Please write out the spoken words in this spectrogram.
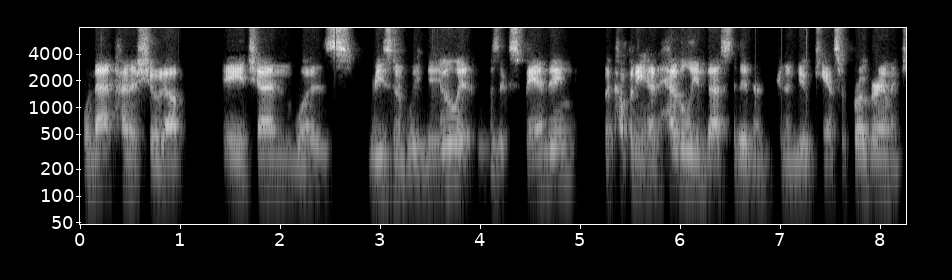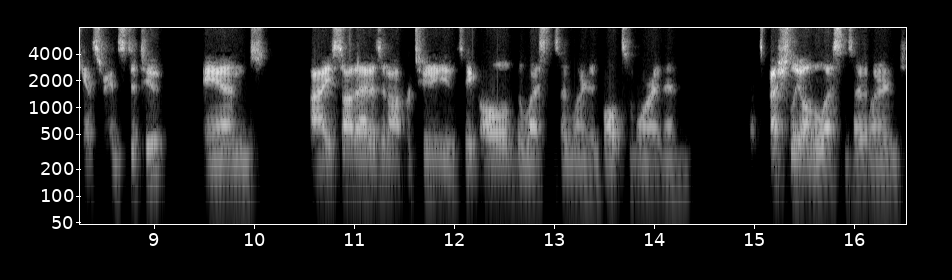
when that kind of showed up, AHN was reasonably new. It was expanding. The company had heavily invested in, in a new cancer program and Cancer Institute. And I saw that as an opportunity to take all of the lessons I learned in Baltimore and then especially all the lessons I learned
